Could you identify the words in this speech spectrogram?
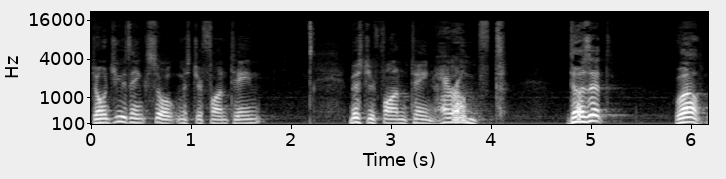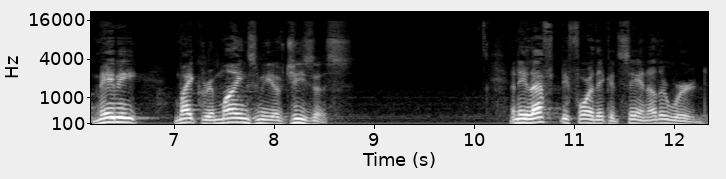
Don't you think so, Mr. Fontaine? Mr. Fontaine harumphed. Does it? Well, maybe Mike reminds me of Jesus. And he left before they could say another word.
